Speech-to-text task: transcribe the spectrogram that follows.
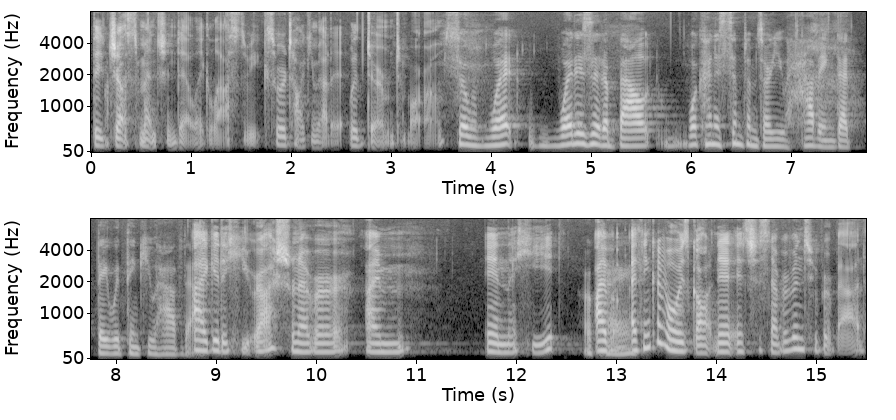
they just mentioned it like last week. So we're talking about it with Derm tomorrow. So what what is it about? What kind of symptoms are you having that they would think you have that? I get a heat rash whenever I'm in the heat. Okay. I've, I think I've always gotten it. It's just never been super bad.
